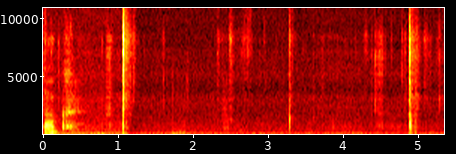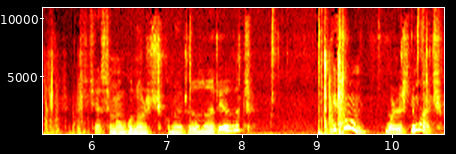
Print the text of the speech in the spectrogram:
Так. Сейчас я могу ножичками разрезать. И хм, можно снимать.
